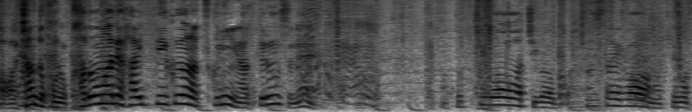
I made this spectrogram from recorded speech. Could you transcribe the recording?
あちゃんとこの角まで入っていくような作りになってるんですね。こっち側は違うか。反対側はなってます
